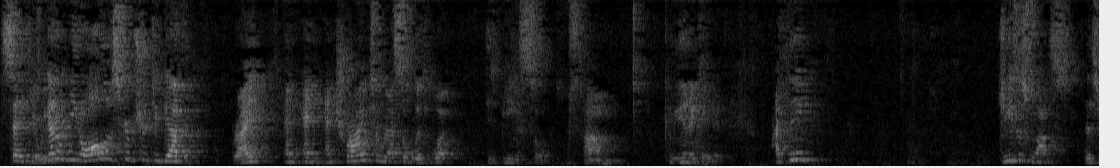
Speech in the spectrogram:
said here. We got to read all of Scripture together, right? And, and, and try to wrestle with what is being so, um, communicated. I think Jesus wants this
